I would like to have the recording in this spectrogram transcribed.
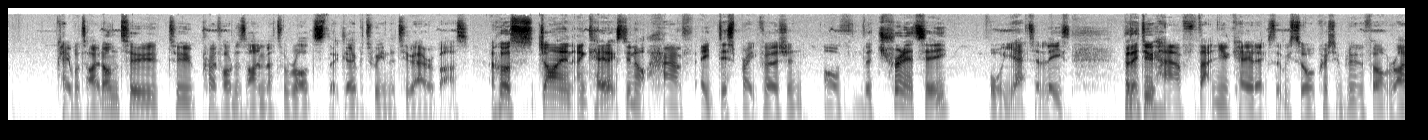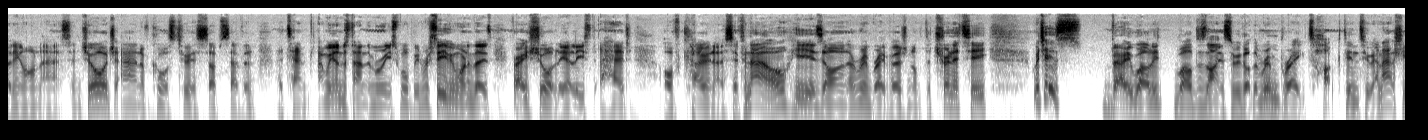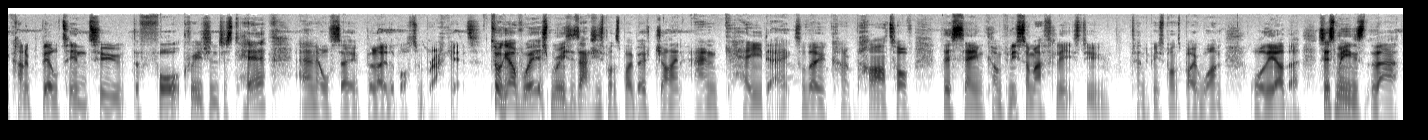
cable tied onto two profile design metal rods that go between the two aero bars. Of course, Giant and Cadex do not have a disc brake version of the Trinity, or yet at least, but they do have that new Cadex that we saw Kristian Blummenfelt riding on at St George, and of course to his sub 7 attempt. And we understand that Maurice will be receiving one of those very shortly, at least ahead of Kona. So for now, he is on a rim brake version of the Trinity, which is very well, well designed. So we've got the rim brake tucked into and actually kind of built into the fork region just here and also below the bottom bracket. Talking of which, Maurice is actually sponsored by both Giant and Cadex, although kind of part of the same company. Some athletes do tend to be sponsored by one or the other. So this means that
